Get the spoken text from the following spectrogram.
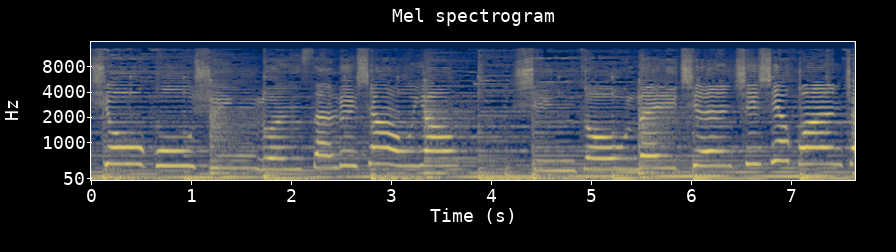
秋胡寻论三缕逍遥，行走泪前，七歇还照。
